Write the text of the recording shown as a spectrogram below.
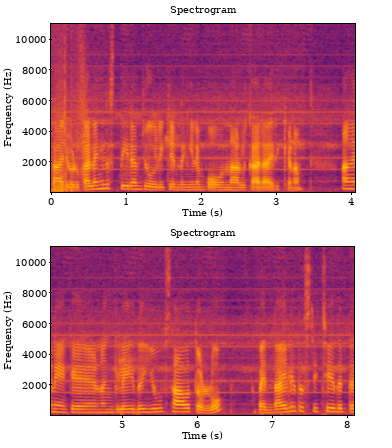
സാരി ഉടുക്കുക അല്ലെങ്കിൽ സ്ഥിരം ജോലിക്ക് എന്തെങ്കിലും പോകുന്ന ആൾക്കാരായിരിക്കണം. അങ്ങനെയൊക്കെ ആണെങ്കിൽ ഇത് യൂസ് ആവത്തുള്ളൂ. അപ്പോൾ എന്തായാലും ഇത് സ്റ്റിച്ച് ചെയ്തിട്ട്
